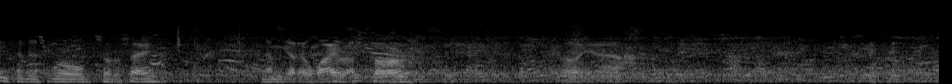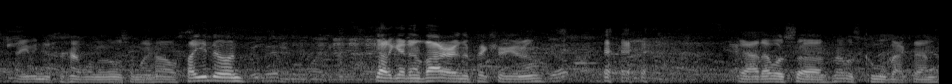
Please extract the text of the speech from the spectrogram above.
into this world, so to say. And then we got a Elvira car. Oh yeah. I even used to have one of those in my house. How you doing? Got to get an Elvira in the picture, you know. yeah, that was uh, that was cool back then.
